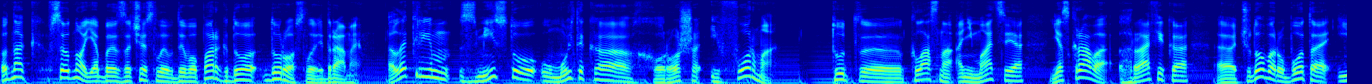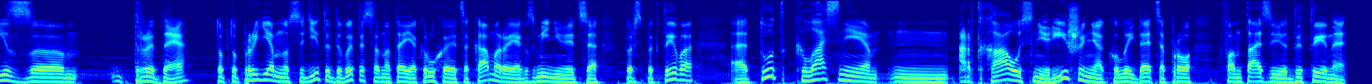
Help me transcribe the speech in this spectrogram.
Однак, все одно я би зачислив дивопарк до дорослої драми. Але крім змісту, у мультика хороша і форма. Тут е, класна анімація, яскрава графіка, е, чудова робота із е, 3D. Тобто приємно сидіти, дивитися на те, як рухається камера, як змінюється перспектива. Е, тут класні артхаусні рішення, коли йдеться про фантазію дитини.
